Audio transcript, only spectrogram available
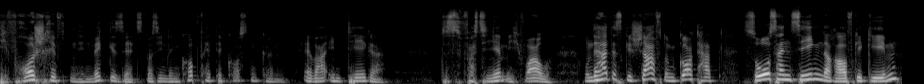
die Vorschriften hinweggesetzt, was ihm den Kopf hätte kosten können. Er war integer. Das fasziniert mich, wow. Und er hat es geschafft und Gott hat so seinen Segen darauf gegeben,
